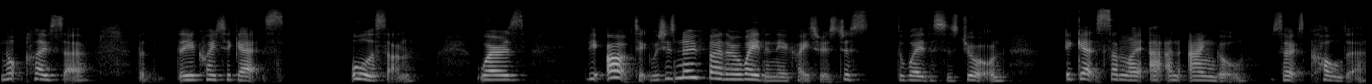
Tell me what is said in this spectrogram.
not closer, but the equator gets all the sun. Whereas the Arctic, which is no further away than the equator, it's just the way this is drawn, it gets sunlight at an angle, so it's colder,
